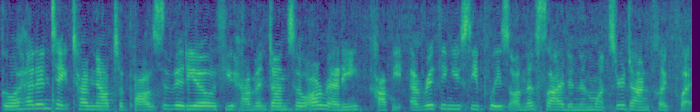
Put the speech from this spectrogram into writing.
Go ahead and take time now to pause the video if you haven't done so already. Copy everything you see please on the slide and then once you're done, click play.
